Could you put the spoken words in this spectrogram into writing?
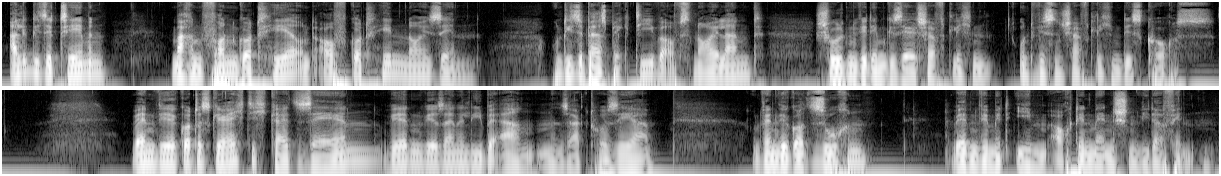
Alle diese Themen machen von Gott her und auf Gott hin neu Sinn. Und diese Perspektive aufs Neuland schulden wir dem gesellschaftlichen und wissenschaftlichen Diskurs. Wenn wir Gottes Gerechtigkeit säen, werden wir seine Liebe ernten, sagt Hosea. Und wenn wir Gott suchen, werden wir mit ihm auch den Menschen wiederfinden.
